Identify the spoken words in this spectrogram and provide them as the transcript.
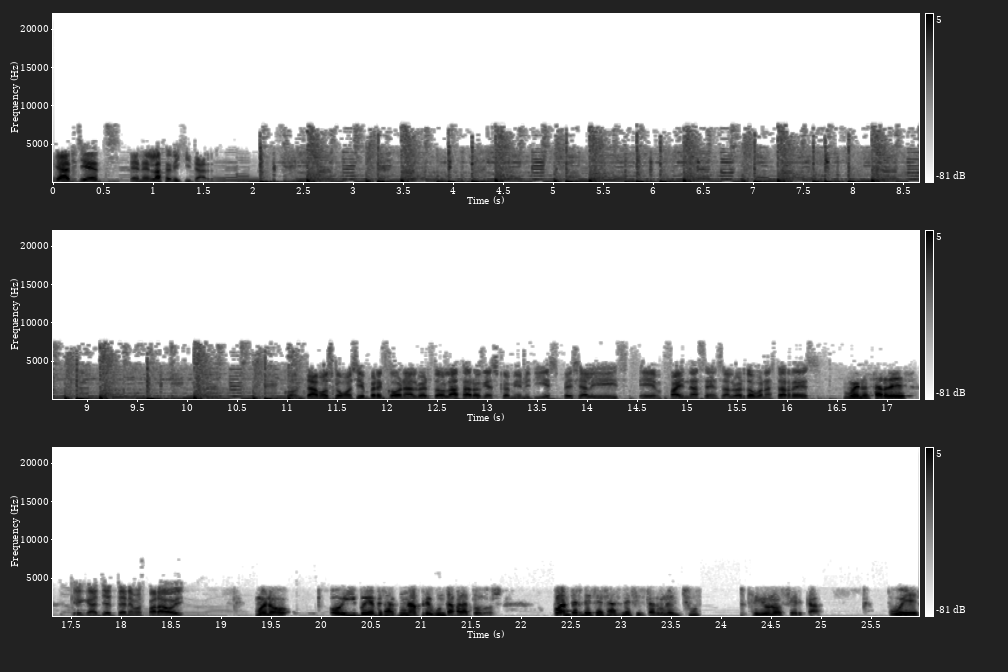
Gadgets en Enlace Digital. Estamos, como siempre, con Alberto Lázaro, que es Community Specialist en Sense. Alberto, buenas tardes. Buenas tardes. ¿Qué gadget tenemos para hoy? Bueno, hoy voy a empezar con una pregunta para todos. ¿Cuántas veces has necesitado un enchufe has tenido uno cerca? Pues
